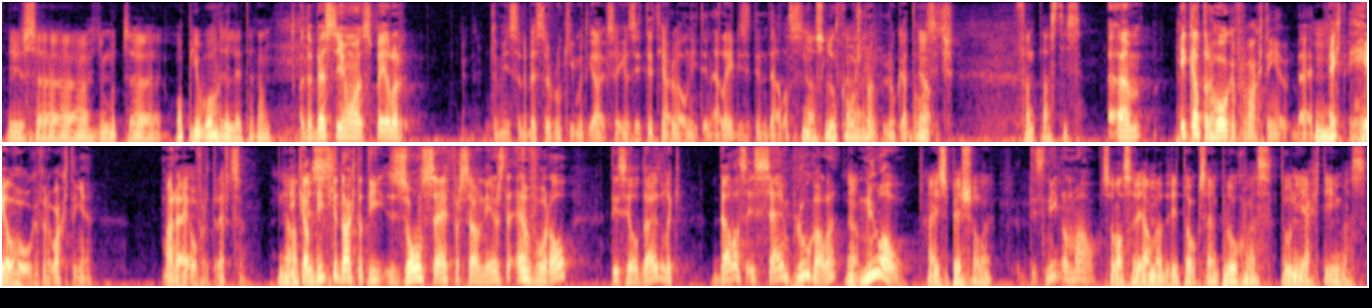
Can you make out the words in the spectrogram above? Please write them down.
Dus eh, je moet op je woorden letten dan. De beste jonge speler, tenminste de beste rookie moet ik eigenlijk zeggen, zit dit jaar wel niet in LA, die zit in Dallas. Ja, als voorsprong, Luka Doncic. Fantastisch. Ehm, ik had er hoge verwachtingen bij. Mhm. Echt heel hoge verwachtingen. Maar hij overtreft ze. Ja, ik had is- niet gedacht dat hij zo'n cijfer zou neerzetten. En vooral, het is heel duidelijk, Dallas is zijn ploeg al, hè? Ja. Nu al. Hij is special, hè. Het is niet normaal. Zoals Real Madrid ook zijn ploeg was toen hij 18 was.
